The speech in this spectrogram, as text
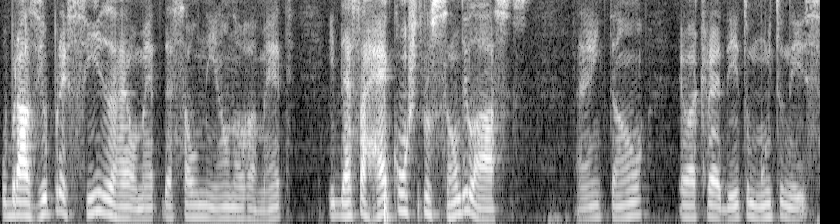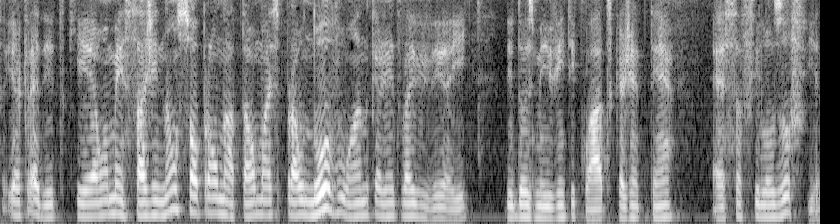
o Brasil precisa realmente dessa união novamente e dessa reconstrução de laços. Né? Então, eu acredito muito nisso e acredito que é uma mensagem não só para o Natal, mas para o novo ano que a gente vai viver aí, de 2024, que a gente tenha essa filosofia.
